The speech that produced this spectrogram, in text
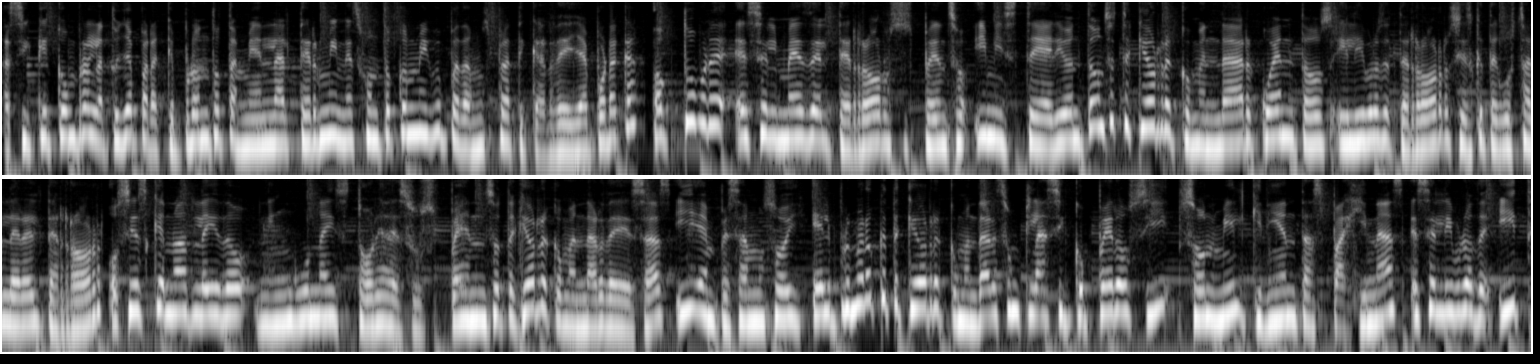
así que compra la tuya para que pronto también la termines junto conmigo y podamos platicar de ella por acá. Octubre es el mes del terror, suspenso y misterio, entonces te quiero recomendar cuentos y libros de terror si es que te gusta leer el terror o si es que no has leído ninguna historia de suspenso, te quiero recomendar de esas y empezamos hoy. El primero que te quiero recomendar es un clásico, pero sí son 1500 páginas, es el libro de It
